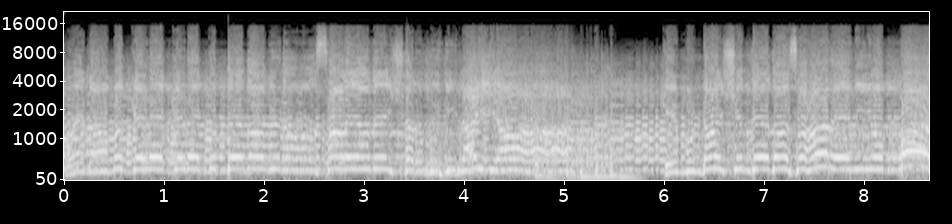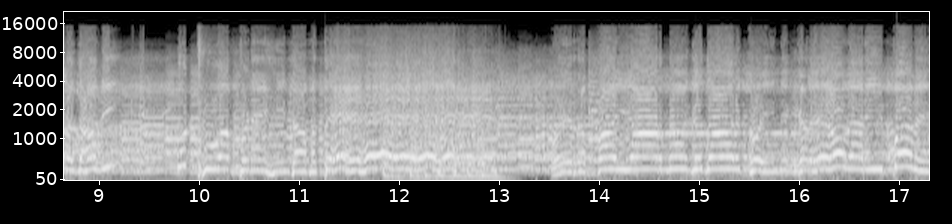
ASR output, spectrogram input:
ਓਏ ਨਾਮ ਕਿਹੜੇ ਕਿਹੜੇ ਕੁੱਤੇ ਦਾ ਗਿਣਾਵਾਂ, ਸਾਲਿਆਂ ਨੇ ਸ਼ਰਮ ਹੀ ਲਾਈ ਕਿ ਮੁੰਡਾ ਸ਼ਿੰਦੇ ਦਾ ਸਹਾਰੇ ਨਹੀਂ, ਉਹ ਭਾਲਦਾ ਨਹੀਂ, ਉੱਠੂ ਆਪਣੇ ਹੀ ਦਮ ਤੇ। ਓਏ ਰੱਬਾ ਯਾਰ ਨਾ ਗਦਾਰ ਕੋਈ ਨਿਕਲੇ ਹੋ ਵੈਰੀ ਭਾਵੇਂ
